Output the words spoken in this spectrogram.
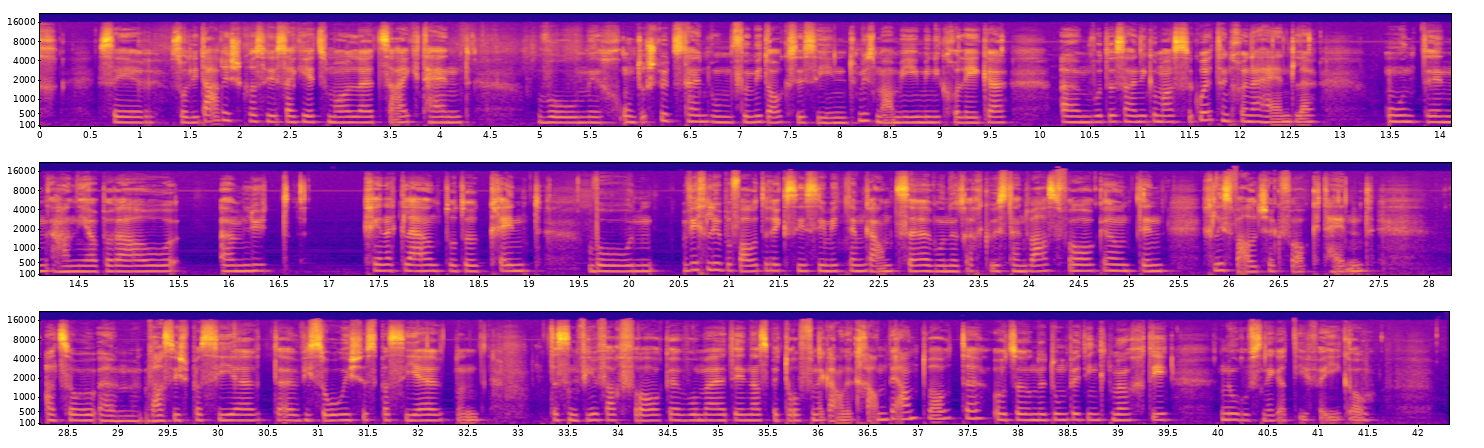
sehr solidarisch, sage ich jetzt mal, gezeigt haben, die mich unterstützt haben, die für mich da sind. Meine Mami, meine Kollegen, ähm, die das einigermaßen gut haben können handeln. Und dann habe ich aber auch ähm, Leute kennengelernt oder kennt, die wirklich überfordert waren mit dem Ganzen, die nicht recht gewusst haben, was fragen und dann ein bisschen das Falsche gefragt haben. Also, ähm, was ist passiert, äh, wieso ist es passiert und das sind vielfach Fragen, die man dann als Betroffene gar nicht kann beantworten oder nicht unbedingt möchte, nur aufs Negative eingehen.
